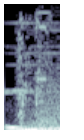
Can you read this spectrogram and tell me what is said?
you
